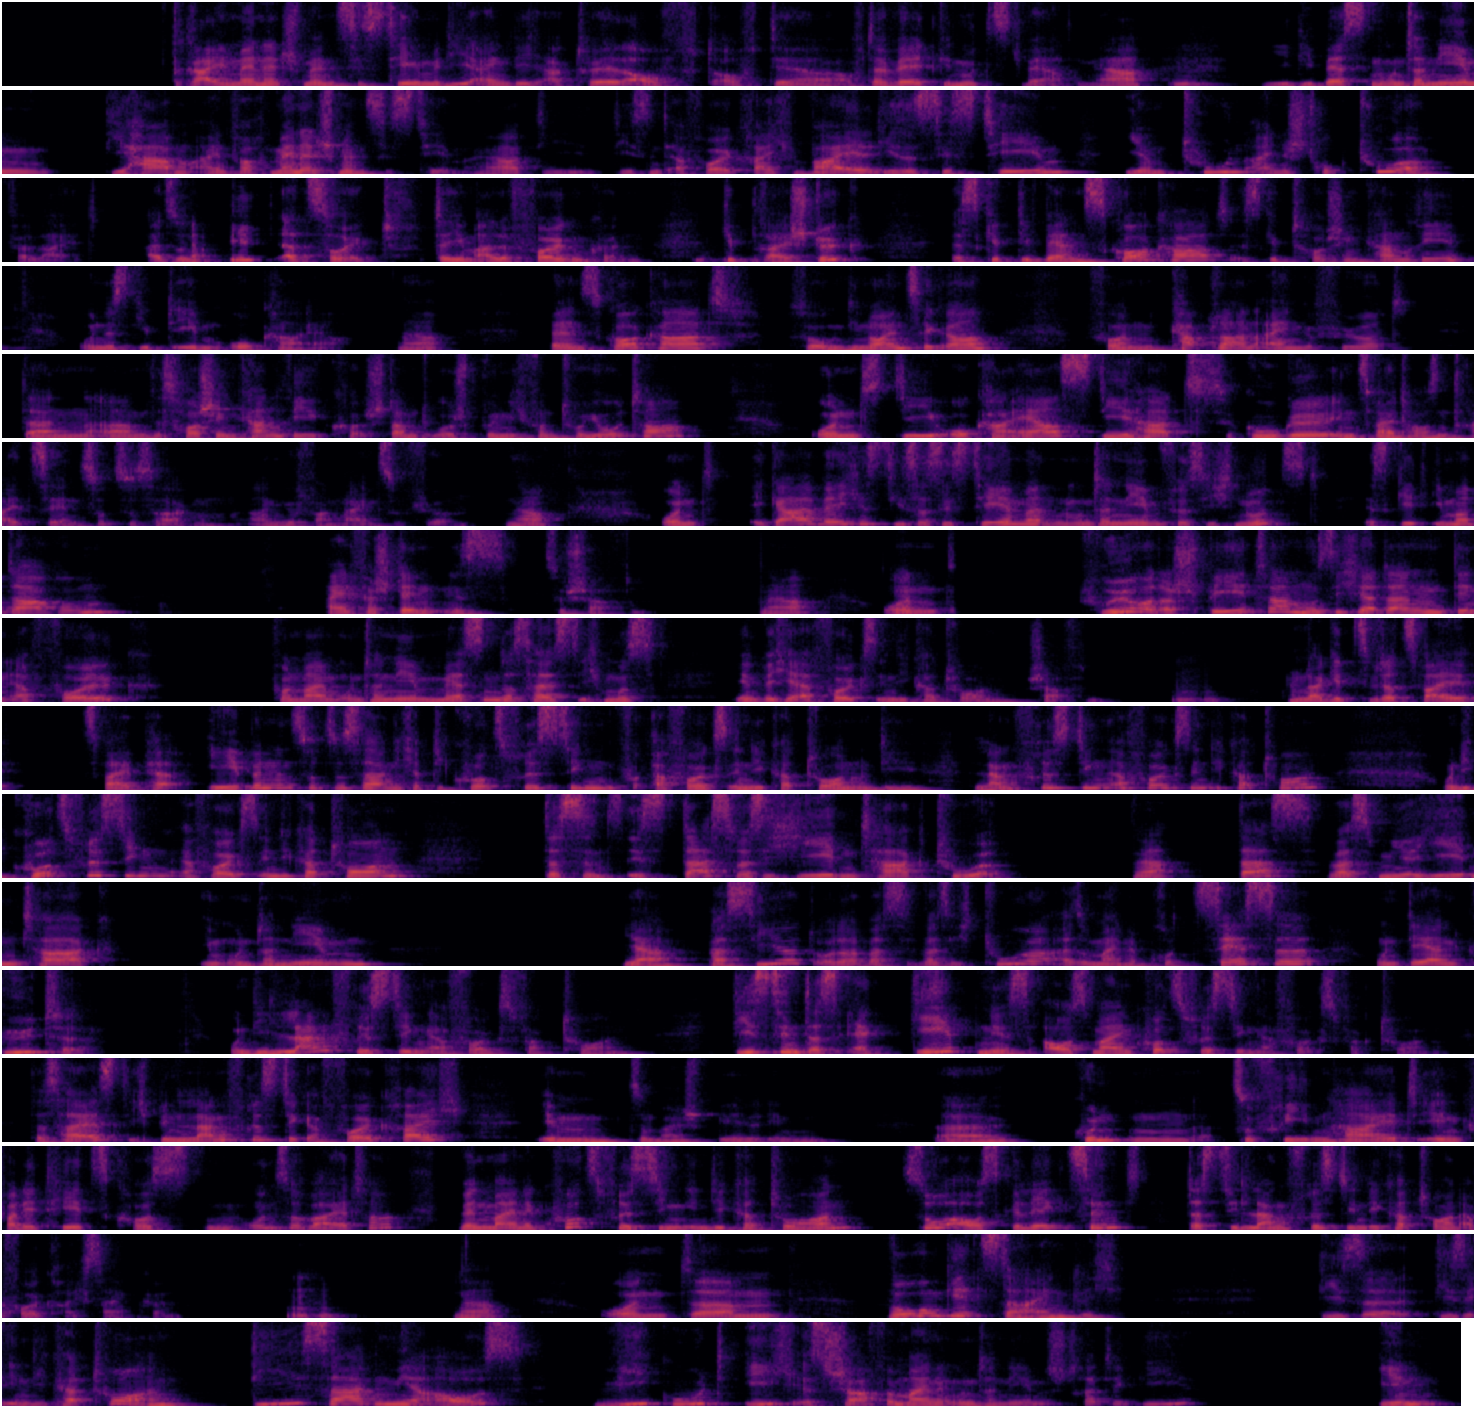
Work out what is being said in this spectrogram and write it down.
drei Managementsysteme, die eigentlich aktuell auf, auf, der, auf der Welt genutzt werden. Ja? Mhm. Die, die besten Unternehmen, die haben einfach Managementsysteme. Ja? Die, die sind erfolgreich, weil dieses System ihrem Tun eine Struktur verleiht. Also ein Bild erzeugt, dem alle folgen können. Es mhm. gibt drei Stück. Es gibt die Balance Scorecard, es gibt Hoshin Kanri und es gibt eben OKR. Ja? Balance Scorecard, so um die 90er, von Kaplan eingeführt dann ähm, das Hoshin Kanri stammt ursprünglich von Toyota und die OKRs, die hat Google in 2013 sozusagen angefangen einzuführen. Ja? Und egal welches dieser Systeme ein Unternehmen für sich nutzt, es geht immer darum, ein Verständnis zu schaffen. Ja? Und ja. früher oder später muss ich ja dann den Erfolg von meinem Unternehmen messen. Das heißt, ich muss irgendwelche Erfolgsindikatoren schaffen. Mhm. Und da gibt es wieder zwei zwei per Ebenen sozusagen. Ich habe die kurzfristigen Erfolgsindikatoren und die langfristigen Erfolgsindikatoren. Und die kurzfristigen Erfolgsindikatoren, das sind, ist das, was ich jeden Tag tue. Ja, das, was mir jeden Tag im Unternehmen ja passiert oder was, was ich tue, also meine Prozesse und deren Güte. Und die langfristigen Erfolgsfaktoren, die sind das Ergebnis aus meinen kurzfristigen Erfolgsfaktoren. Das heißt, ich bin langfristig erfolgreich im, zum Beispiel in äh, Kundenzufriedenheit, in Qualitätskosten und so weiter, wenn meine kurzfristigen Indikatoren so ausgelegt sind, dass die Langfristindikatoren erfolgreich sein können. Mhm. Ja? Und ähm, worum geht es da eigentlich? Diese, diese Indikatoren, die sagen mir aus, wie gut ich es schaffe, meine Unternehmensstrategie in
